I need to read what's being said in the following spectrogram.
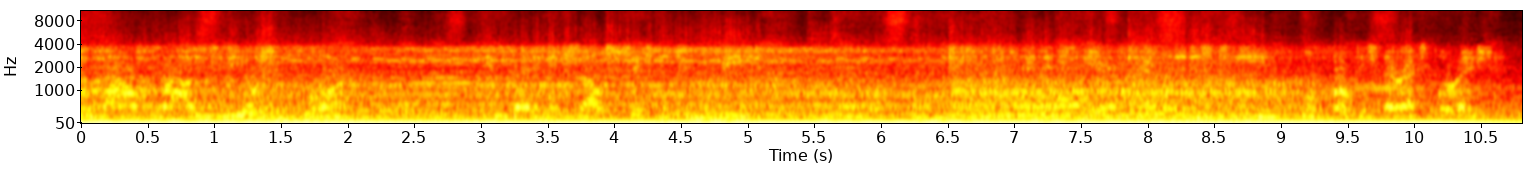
The bow plowed into the ocean floor, embedding itself 62 exploration.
